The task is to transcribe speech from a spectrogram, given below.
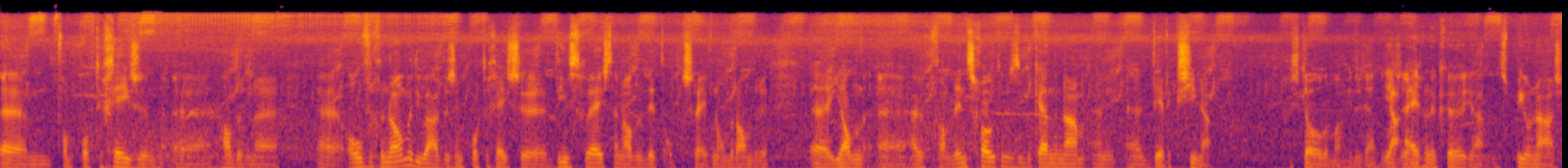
um, van Portugezen hadden overgenomen. Die waren dus in Portugese dienst geweest en hadden dit opgeschreven. Onder andere Jan Huig van Linschoten, dat is de bekende naam, en Dirk China. Gestolen mag je dus eigenlijk ja, Eigenlijk ja, spionage.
